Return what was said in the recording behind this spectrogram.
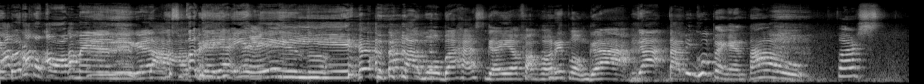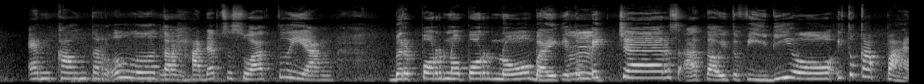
baru mau komen ya kan gue suka Tapi- gaya ini eh, gitu kita nggak mau bahas gaya favorit lo enggak Nggak. tapi gue pengen tahu first encounter lo Hmm. terhadap sesuatu yang berporno-porno baik itu Hmm. pictures atau itu video itu kapan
